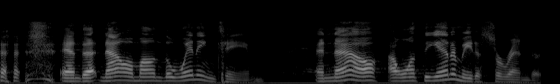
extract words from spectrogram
and uh, now I'm on the winning team. And now I want the enemy to surrender.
